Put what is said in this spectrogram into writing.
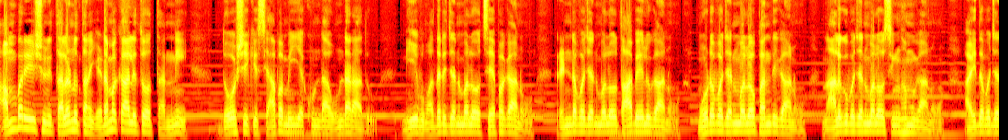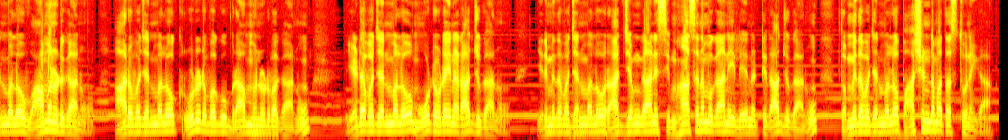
అంబరీషుని తలను తన ఎడమకాలితో తన్ని దోషికి శాపమీయకుండా ఉండరాదు. నీవు మొదటి జన్మలో చేపగాను రెండవ జన్మలో తాబేలుగాను మూడవ జన్మలో పందిగాను నాలుగవ జన్మలో సింహంగాను ఐదవ జన్మలో వామనుడుగాను ఆరవ జన్మలో క్రూరుడవగు బ్రాహ్మణుడవగాను ఏడవ జన్మలో మూటోడైన రాజుగాను ఎనిమిదవ జన్మలో రాజ్యంగాని సింహాసనముగాని లేనట్టి రాజుగాను తొమ్మిదవ జన్మలో పాషండమతస్తునిగా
